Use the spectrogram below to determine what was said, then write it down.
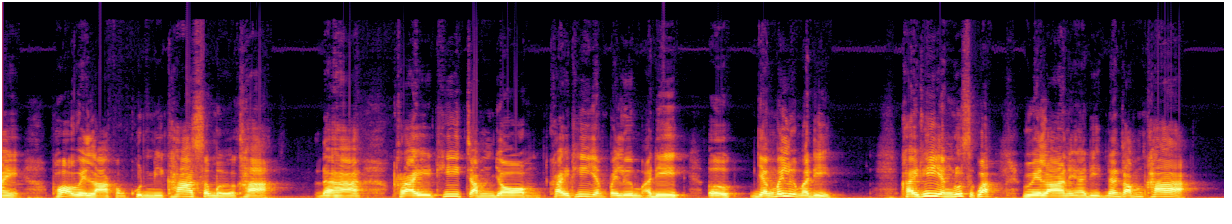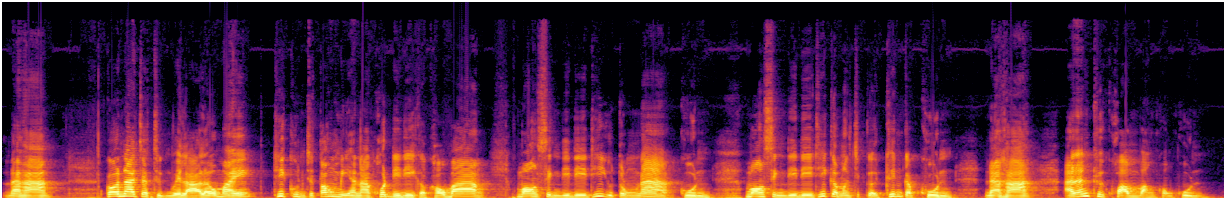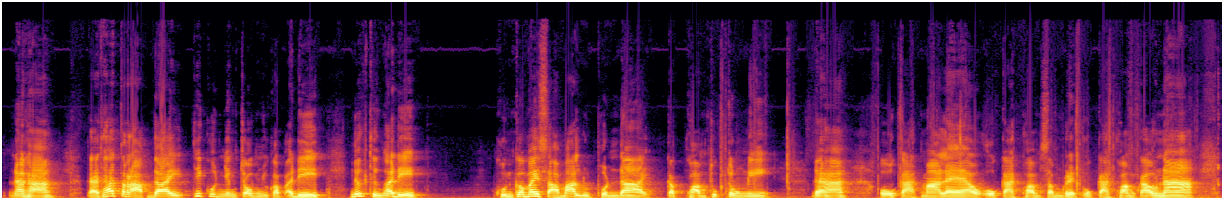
เพราะเวลาของคุณมีค่าเสมอค่ะ นะคะใครที่จำยอม ใครที่ยังไปลืมอดีตเออยังไม่ลืมอดีต ใครที่ยังรู้สึกว่าเวลาในอดีตนั้นล้ำค่านะคะก็น่าจะถึงเวลาแล้วไหม ที่คุณจะต้องมีอนาคตดีๆ กับเขาบ้าง มองสิ่งดีๆ ที่อยู่ตรงหน้าคุณ มองสิ่งดีๆ ที่กำลังจะเกิดขึ้นกับคุณนะคะ อันนั้นคือความหวังของคุณนะคะ แต่ถ้าตราบใดที่คุณยังจมอยู่กับอดีต นึกถึงอดีต คุณก็ไม่สามารถหลุดพ้นได้กับความทุกข์ตรงนี้ นะคะโอกาสมาแล้ว โอกาสความสำเร็จ โอกาสความก้าวหน้า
